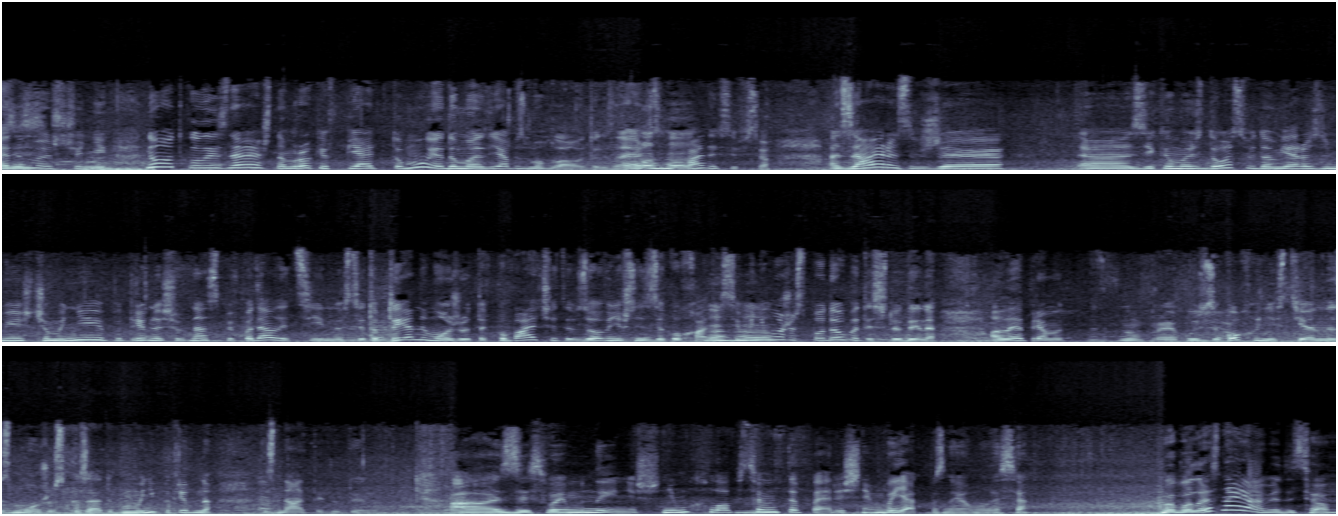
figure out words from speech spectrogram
Я думаю, що ні. Ну от коли знаєш, там років 5 тому, я думаю, я б змогла отак, знаєш, закохатись і все. А зараз вже. Е, З якимось досвідом я розумію, що мені потрібно, щоб в нас співпадали цінності. Тобто я не можу так побачити в зовнішність закохатися. Мені може сподобатись людина, але прямо ну про якусь закоханість я не зможу сказати, бо мені потрібно знати людину. А зі своїм нинішнім хлопцем, теперішнім, ви як познайомилися? Ви були знайомі до цього?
